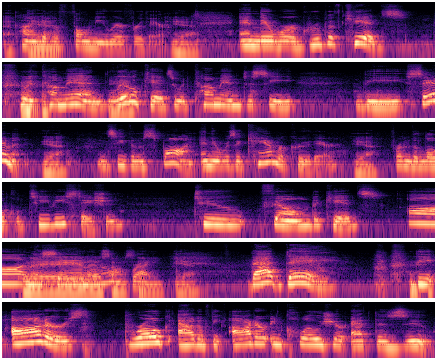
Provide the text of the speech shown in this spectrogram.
uh, kind of a phony river there. Yeah. And there were a group of kids who had come in, Yeah. little kids who had come in to see the salmon Yeah. And see them spawn. And there was a camera crew there Yeah. from the local TV station to film the kids on the salmon. or right. Yeah. That day, the otters broke out of the otter enclosure at the zoo.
